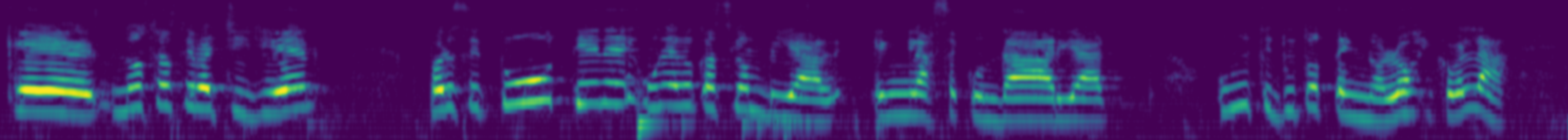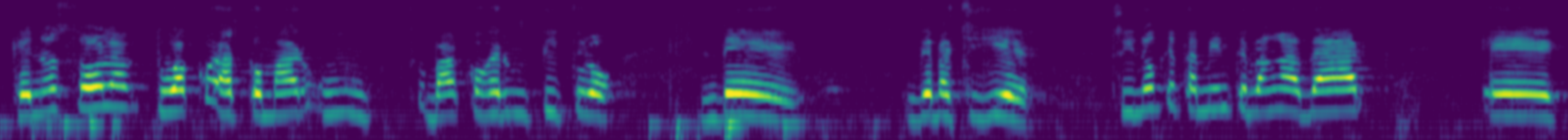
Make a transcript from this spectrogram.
que no se hace bachiller, pero si tú tienes una educación vial en la secundaria, un instituto tecnológico, ¿verdad? Que no solo tú vas a tomar un, vas a coger un título de, de bachiller, sino que también te van a dar eh,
